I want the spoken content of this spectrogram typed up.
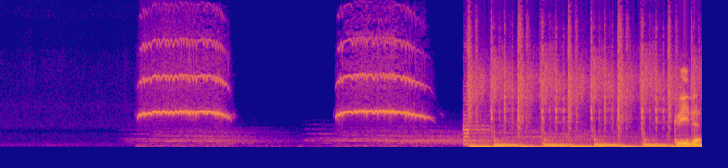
Crider,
